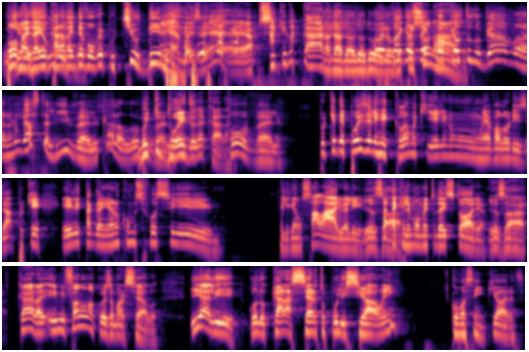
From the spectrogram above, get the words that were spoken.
Um Pô, mas aí o cara vai sujo. devolver pro tio dele. É, mas é, é a psique do cara, da, do, do, mano, do vai gastar em qualquer outro lugar, mano. Não gasta ali, velho. Cara louco, Muito velho. doido, né, cara? Pô, velho. Porque depois ele reclama que ele não é valorizado, porque ele tá ganhando como se fosse ele ganha um salário ali, Exato. até aquele momento da história. Exato. Cara, e me fala uma coisa, Marcelo. E ali, quando o cara acerta o policial, hein? Como assim? Que horas?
